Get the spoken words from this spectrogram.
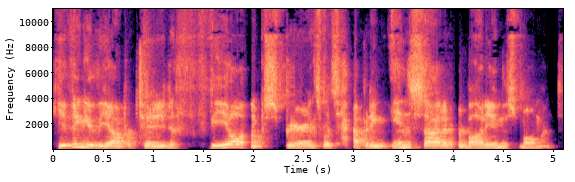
giving you the opportunity to feel and experience what's happening inside of your body in this moment.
